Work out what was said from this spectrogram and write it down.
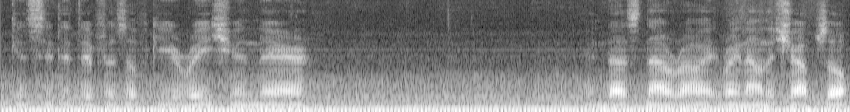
We can see the difference of gear ratio in there. And that's now right right now in the shop. So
